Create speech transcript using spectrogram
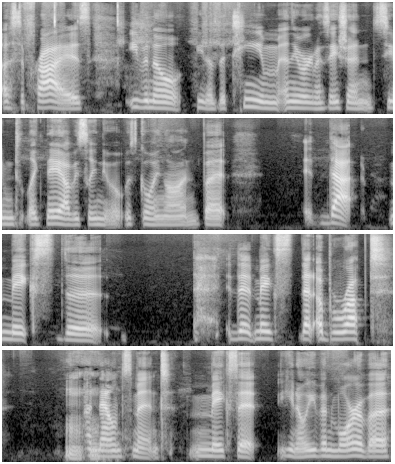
a surprise, even though you know the team and the organization seemed like they obviously knew what was going on. But that makes the that makes that abrupt mm-hmm. announcement makes it you know even more of a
